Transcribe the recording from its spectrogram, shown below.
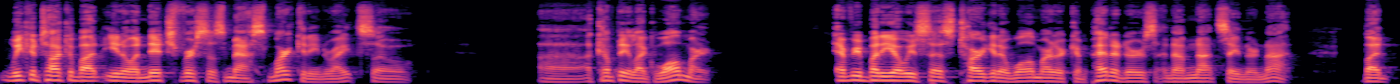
we could talk about you know a niche versus mass marketing, right? So, uh, a company like Walmart, everybody always says Target and Walmart are competitors, and I'm not saying they're not, but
